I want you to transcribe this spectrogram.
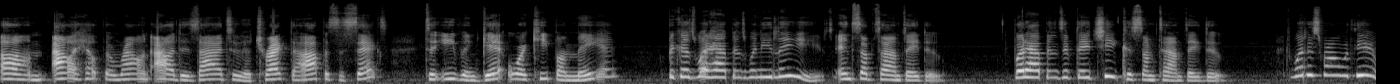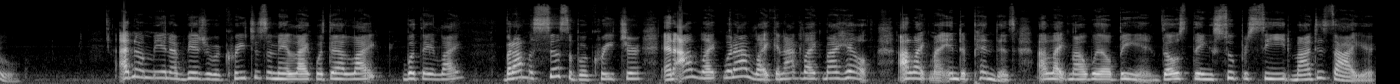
um, our health around our desire to attract the opposite sex, to even get or keep a man. Because what happens when he leaves? And sometimes they do. What happens if they cheat? Because sometimes they do. What is wrong with you? I know men are visual creatures and they like what they like, what they like. But I'm a sensible creature and I like what I like and I like my health. I like my independence. I like my well being. Those things supersede my desire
